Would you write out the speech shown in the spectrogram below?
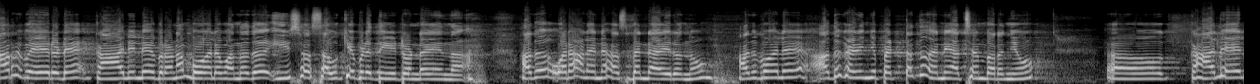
ആറ് പേരുടെ കാലിലെ വ്രണം പോലെ വന്നത് ഈശോ സൗഖ്യപ്പെടുത്തിയിട്ടുണ്ട് എന്ന്. അത് ഒരാൾ എന്റെ ഹസ്ബൻഡായിരുന്നു അതുപോലെ അത് കഴിഞ്ഞ് പെട്ടെന്ന് തന്നെ അച്ഛൻ പറഞ്ഞു കാലയിൽ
